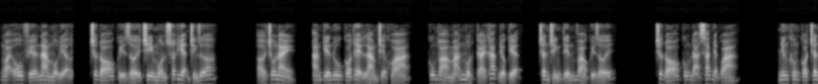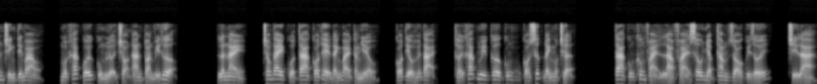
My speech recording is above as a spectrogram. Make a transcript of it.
ngoại ô phía nam mộ địa, trước đó quỷ giới chi môn xuất hiện chính giữa. Ở chỗ này, an kiến du có thể làm chìa khóa, cũng thỏa mãn một cái khác điều kiện, chân chính tiến vào quỷ giới trước đó cũng đã xác nhận qua. Nhưng không có chân chính tiến vào, một khác cuối cùng lựa chọn an toàn ví thượng. Lần này, trong tay của ta có thể đánh bài càng nhiều, có tiểu huyết tại, thời khắc nguy cơ cũng có sức đánh một trận. Ta cũng không phải là phải sâu nhập thăm dò quỷ giới, chỉ là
